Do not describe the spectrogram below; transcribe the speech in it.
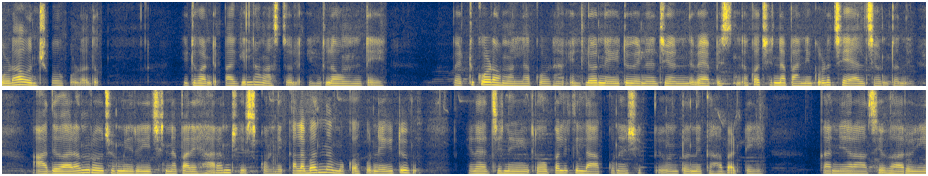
కూడా ఉంచుకోకూడదు. ఇటువంటి పగిలిన వస్తువులు ఇంట్లో ఉంటే పెట్టుకోవడం వల్ల కూడా ఇంట్లో నెగిటివ్ ఎనర్జీ అనేది వ్యాపిస్తుంది. ఒక చిన్న పని కూడా చేయాల్సి ఉంటుంది. ఆదివారం రోజు మీరు ఈ చిన్న పరిహారం చేసుకోండి. కలబంద మొక్కకు నెగిటివ్ ఎనర్జీని లోపలికి లాక్కునే శక్తి ఉంటుంది కాబట్టి కన్యరాశి వారు ఈ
